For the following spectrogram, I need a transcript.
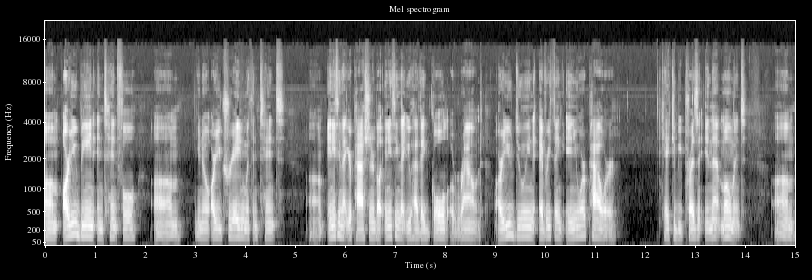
Um, are you being intentful? Um, you know, are you creating with intent? Um, anything that you're passionate about, anything that you have a goal around, are you doing everything in your power, okay, to be present in that moment, um,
